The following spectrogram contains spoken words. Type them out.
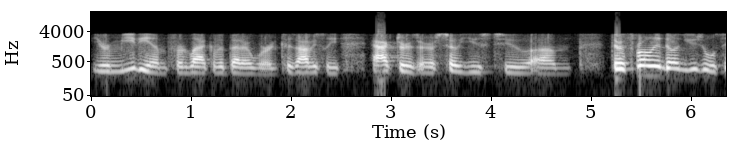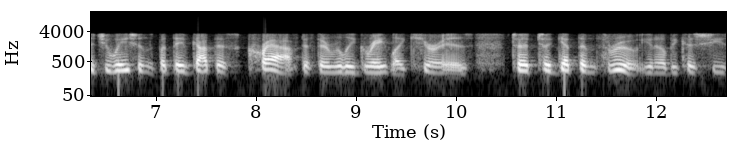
your medium, for lack of a better word, because obviously actors are so used to um, they're thrown into unusual situations, but they've got this craft if they're really great, like Keira is, to to get them through. You know, because she's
